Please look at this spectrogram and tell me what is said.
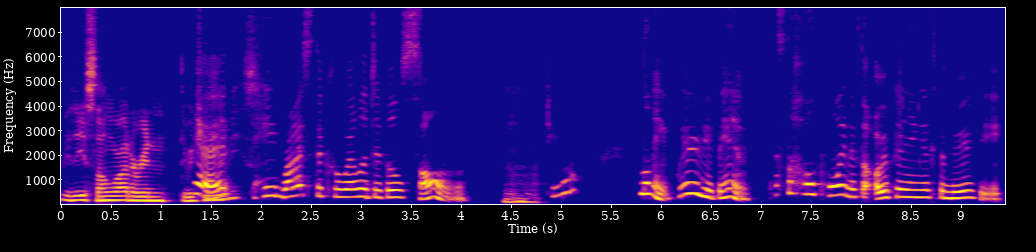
Is he a songwriter in the original Yeah, movies? he writes the Cruella de Vil song. Ah, Do you not? Lonnie, where have you been? That's the whole point of the opening of the movie.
